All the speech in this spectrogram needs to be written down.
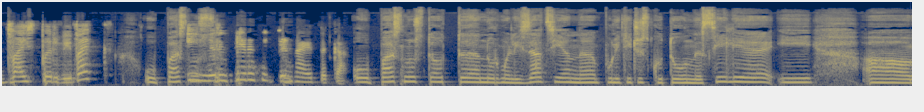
21 век. Опасност... И разбира се, че не е така. Опасност от нормализация на политическото насилие и... А...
